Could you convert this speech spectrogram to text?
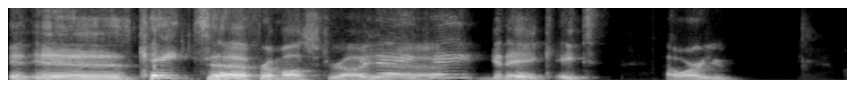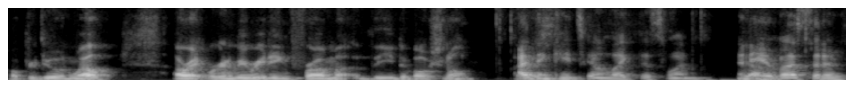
It is Kate uh, from Australia. G'day, Kate. G'day, Kate. How are you? Hope you're doing well. All right, we're going to be reading from the devotional. I think Kate's gonna like this one. Any Yeah. of us that have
